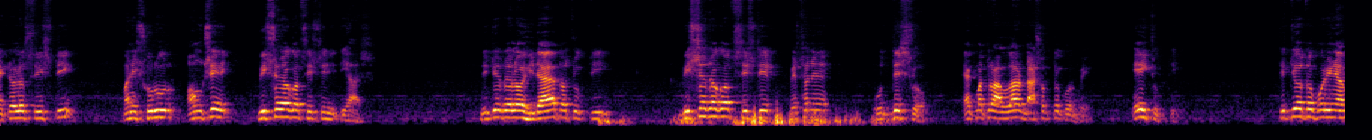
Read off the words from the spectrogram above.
একটা হলো সৃষ্টি মানে শুরুর অংশে বিশ্বজগৎ সৃষ্টির ইতিহাস। দ্বিতীয়ত হলো হৃদায়ত ও চুক্তি। বিশ্বজগৎ সৃষ্টির পেছনে উদ্দেশ্য একমাত্র আল্লাহর দাসত্ব করবে। এই চুক্তি। তৃতীয়ত পরিণাম,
